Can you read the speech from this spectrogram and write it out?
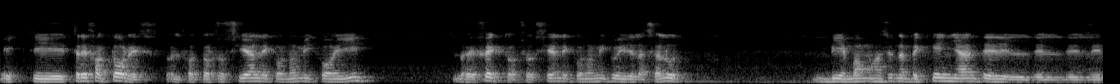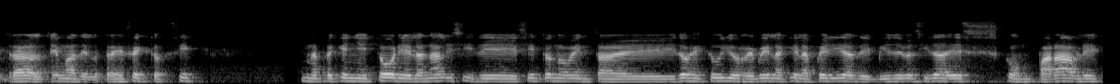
este, tres factores, el factor social, económico y los efectos social, económico y de la salud. Bien, vamos a hacer una pequeña, antes de, entrar al tema de los tres efectos, sí, una pequeña historia. El análisis de 192 estudios revela que la pérdida de biodiversidad es comparable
